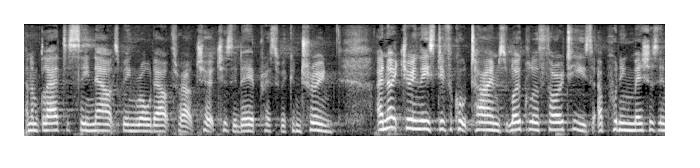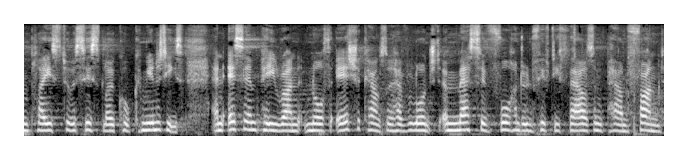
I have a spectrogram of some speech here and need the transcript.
And I'm glad to see now it's being rolled out throughout churches in Air, Prestwick and Troon. I note during these difficult times, local authorities are putting measures in place to assist local communities, and SNP-run North Ayrshire Council have launched a massive £450,000 fund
